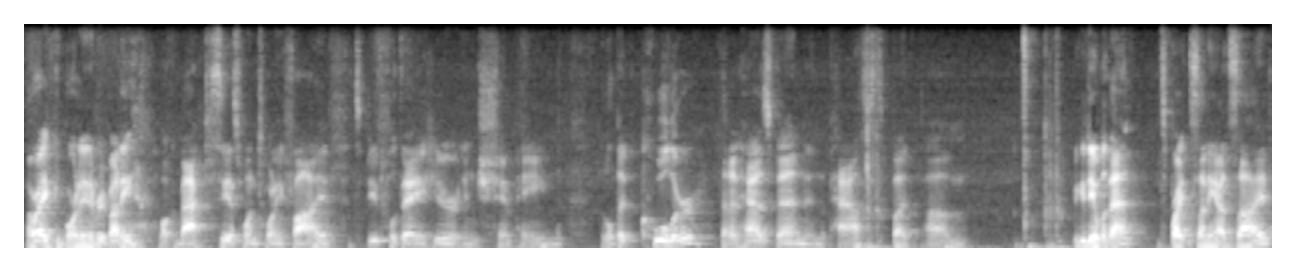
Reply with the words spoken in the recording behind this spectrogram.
All right, good morning, everybody. Welcome back to CS125. It's a beautiful day here in Champaign. A little bit cooler than it has been in the past, but um, we can deal with that. It's bright and sunny outside.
